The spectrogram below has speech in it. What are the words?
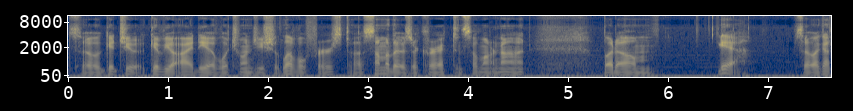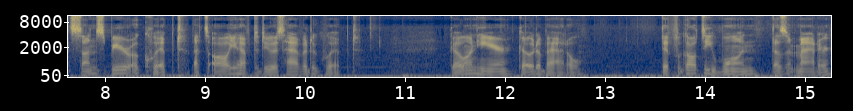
So get you give you an idea of which ones you should level first. Uh, some of those are correct and some are not. But um yeah. So I got Sun Spear equipped. That's all you have to do is have it equipped. Go in here, go to battle. Difficulty 1, doesn't matter.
